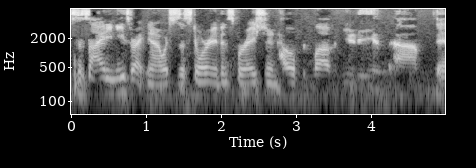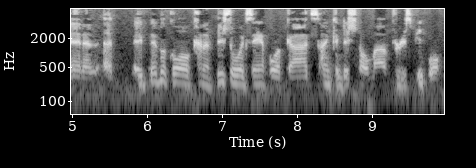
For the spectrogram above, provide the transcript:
society needs right now, which is a story of inspiration, hope, and love, and unity, and um, and a, a a biblical kind of visual example of God's unconditional love for his people.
